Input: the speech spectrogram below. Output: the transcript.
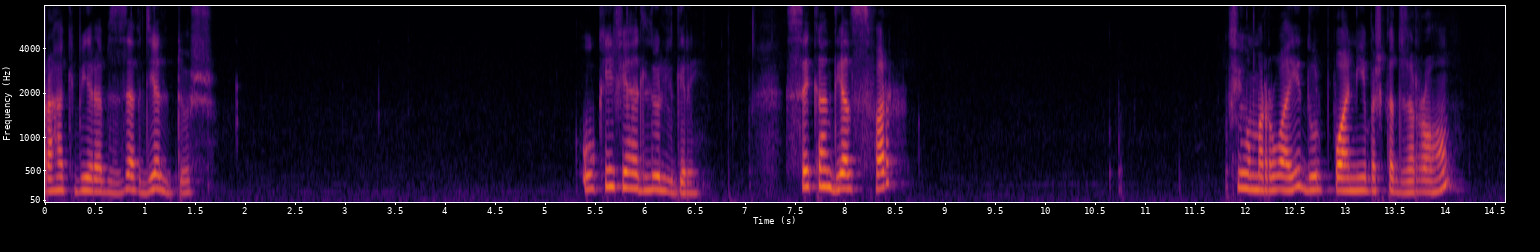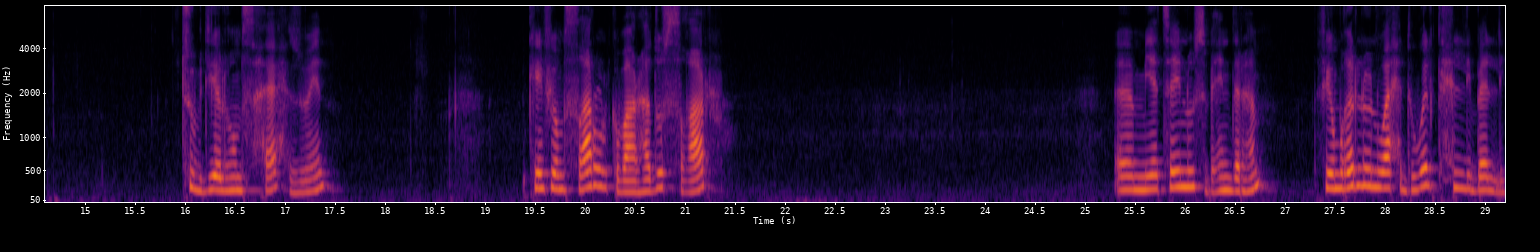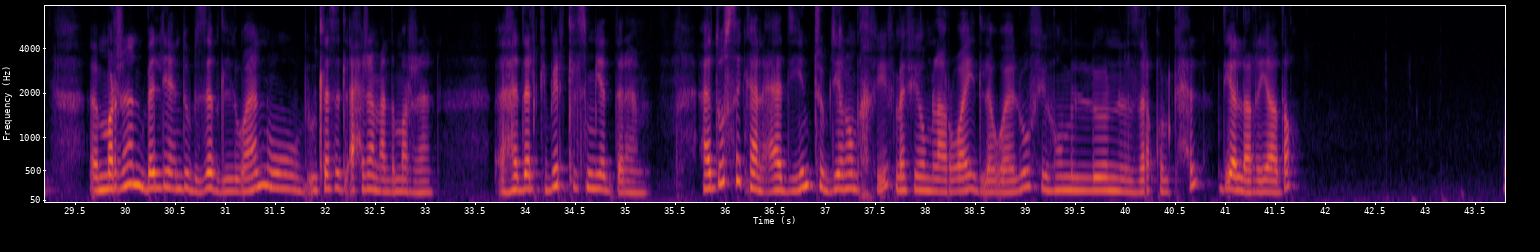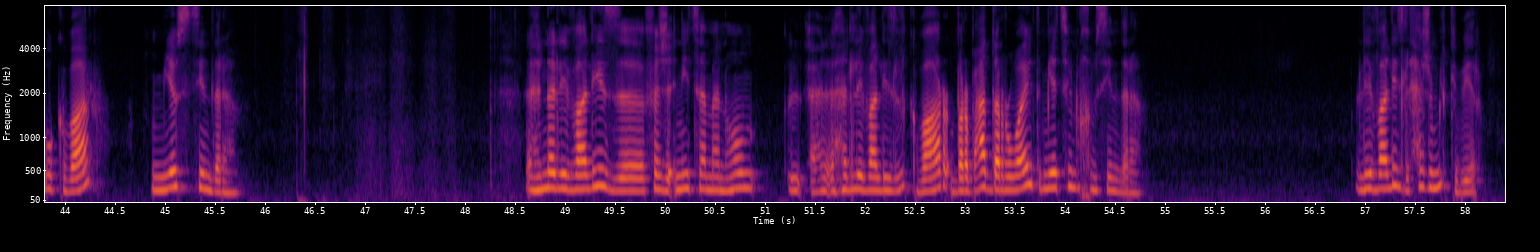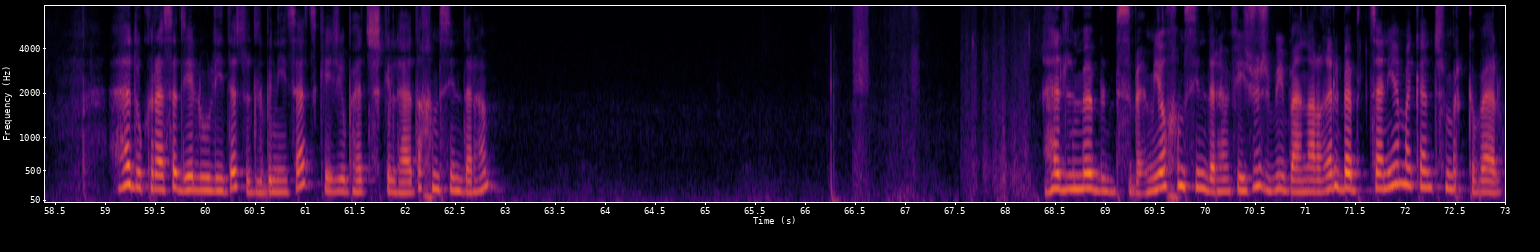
راها كبيرة بزاف ديال الدوش. وكاين فيها هاد اللون الكري السيكان ديال الصفر. فيهم الروايد والبواني باش كتجروهم التوب ديالهم صحيح زوين. كاين فيهم الصغار والكبار هادو الصغار. ميتين وسبعين درهم. فيهم غير لون واحد هو الكحل اللي بان لي. مرجان بان لي عنده بزاف د الالوان وثلاثة الأحجام عند مرجان. هذا الكبير 300 درهم. هادو سيكان عاديين التوب ديالهم خفيف ما فيهم لا روايد لا والو فيهم اللون الزرق والكحل ديال الرياضة. وكبار 160 درهم. هنا les valises فاجئني ثمنهم هاد les valises الكبار بربعه د الروايد 250 درهم. les valises الحجم الكبير. هادو كراسه ديال الوليدات ود البنيتات كيجيو بهذا الشكل هذا 50 درهم. هاد ال meuble ب 750 درهم فيه جوج بيبان راه غير الباب الثانية ما كانتش مركبة له.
